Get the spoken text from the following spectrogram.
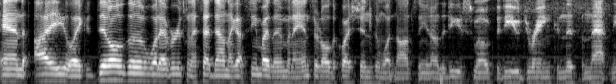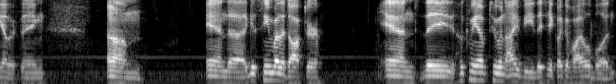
and I like did all the whatevers, and I sat down. I got seen by them, and I answered all the questions and whatnot. So you know, the do you smoke, the do you drink, and this and that and the other thing. Um, and uh, I get seen by the doctor, and they hook me up to an IV. They take like a vial of blood,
